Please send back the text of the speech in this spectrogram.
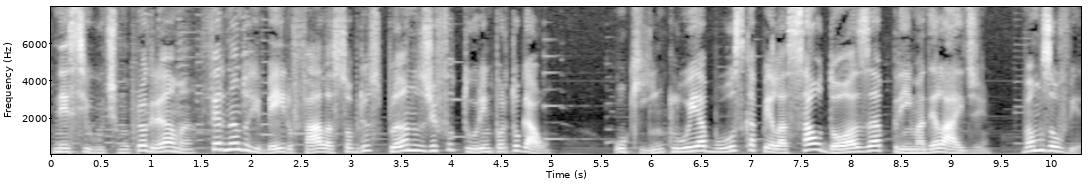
Nesse último programa, Fernando Ribeiro fala sobre os planos de futuro em Portugal, o que inclui a busca pela saudosa prima Adelaide. Vamos ouvir.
